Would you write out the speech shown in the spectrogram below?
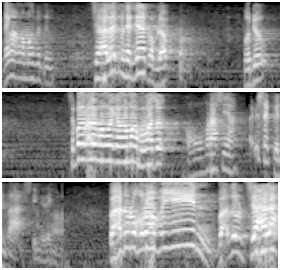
tengok ngomong begitu. Jahalah itu misalnya goblok. Bodoh. Sebagian orang ngomong ngomong Abu Masud, oh. Tapi saya ben bahas ini tengok. Ba'dul khurafiyin, ba'dul jahalah.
